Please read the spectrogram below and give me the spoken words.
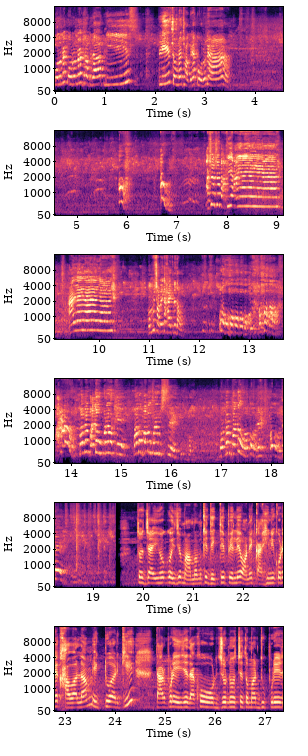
করো না করো না ঝগড়া প্লিজ প্লিজ তোমরা ঝগড়া করো না। তো যাই হোক, ওই যে মামামকে দেখতে পেলে অনেক কাহিনী করে খাওয়ালাম একটু আর কি। তারপরে এই যে দেখো, ওর জন্য হচ্ছে তোমার দুপুরের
